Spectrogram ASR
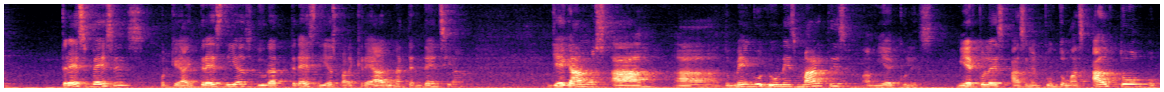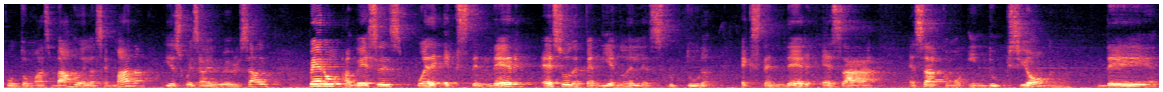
tres veces, porque hay tres días, dura tres días para crear una tendencia, llegamos a, domingo, lunes, martes, a miércoles. Miércoles hacen el punto más alto o punto más bajo de la semana y después hay reversal. Pero a veces puede extender eso dependiendo de la estructura. Extender esa, esa como inducción de,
